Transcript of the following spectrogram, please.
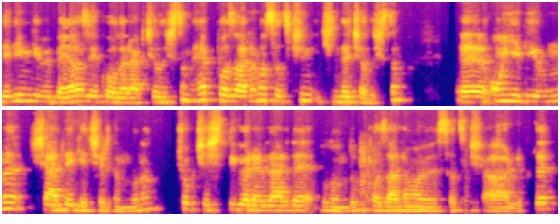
dediğim gibi beyaz yaka olarak çalıştım. Hep pazarlama satışın içinde çalıştım. Ee, 17 yılını Shell'de geçirdim bunun. Çok çeşitli görevlerde bulundum. Pazarlama ve satış ağırlıklı.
